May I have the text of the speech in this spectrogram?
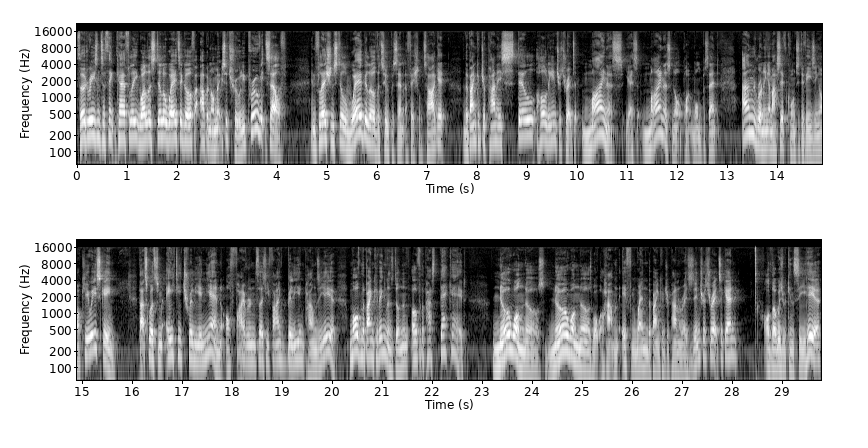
Third reason to think carefully, well, there's still a way to go for Abenomics to truly prove itself. Inflation still way below the 2% official target, and the Bank of Japan is still holding interest rates at minus, yes, minus 0.1, and running a massive quantitative easing or QE scheme. That's worth some 80 trillion yen or 535 billion pounds a year, more than the Bank of England's done over the past decade. No one knows, no one knows what will happen if and when the Bank of Japan raises interest rates again. Although, as we can see here,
